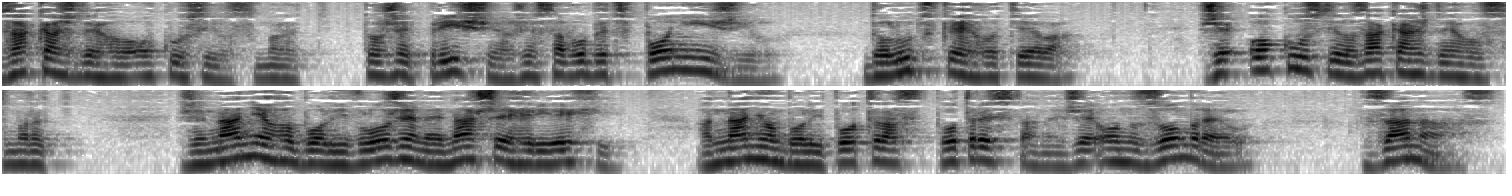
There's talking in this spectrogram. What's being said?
za každého okúsil smrť. To, že prišiel, že sa vôbec ponížil do ľudského tela, že okúsil za každého smrť, že na neho boli vložené naše hriechy a na ňom boli potrestané, že on zomrel za nás,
